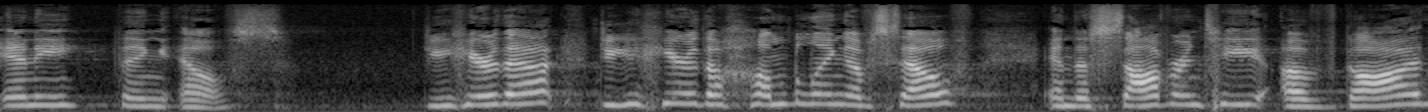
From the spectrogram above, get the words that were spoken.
anything else. Do you hear that? Do you hear the humbling of self and the sovereignty of God?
